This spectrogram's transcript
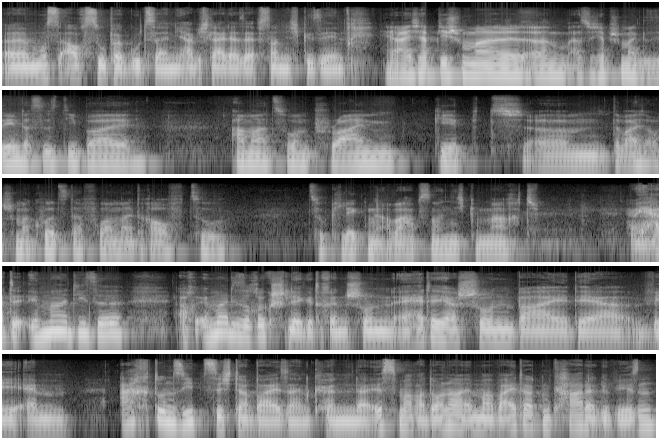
äh, muss auch super gut sein. Die habe ich leider selbst noch nicht gesehen. Ja, ich habe die schon mal, ähm, also ich habe schon mal gesehen, dass es die bei Amazon Prime gibt. Ähm, da war ich auch schon mal kurz davor, mal drauf zu, zu klicken, aber habe es noch nicht gemacht. Er hatte immer diese, auch immer diese Rückschläge drin. Schon, er hätte ja schon bei der WM 78 dabei sein können. Da ist Maradona im erweiterten Kader gewesen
